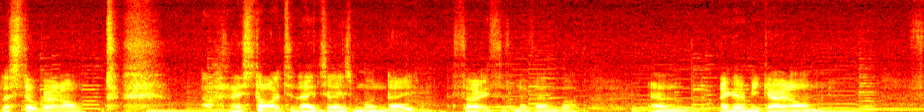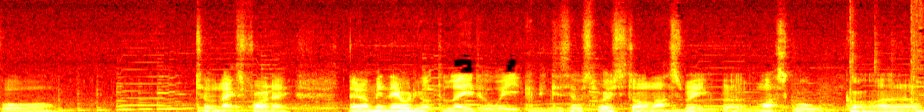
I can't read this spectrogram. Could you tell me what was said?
they're still going on. they started today. Today's Monday, 30th of November, and they're going to be going on for till next Friday. I mean, they already got delayed a week because they were supposed to start last week, but my school got, um,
